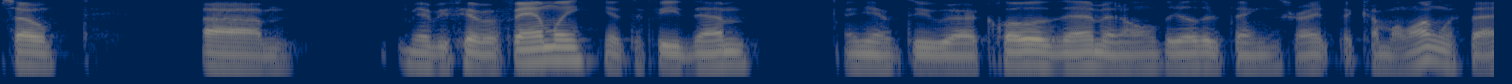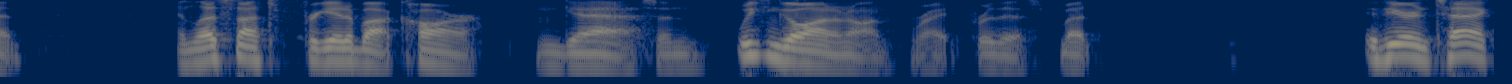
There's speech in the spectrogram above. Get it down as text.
So um, maybe if you have a family, you have to feed them and you have to uh, clothe them and all the other things, right, that come along with that. And let's not forget about car and gas, and we can go on and on, right, for this. But if you're in tech,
